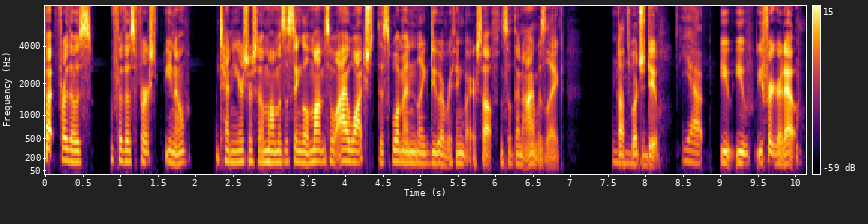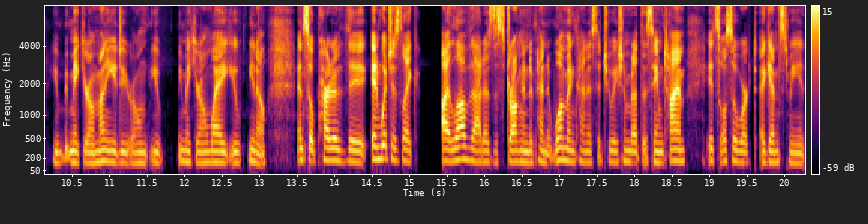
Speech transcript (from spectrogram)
but for those for those first, you know, 10 years or so, mom was a single mom. So I watched this woman like do everything by herself. And so then I was like, That's what you do. Yeah. You you you figure it out. You make your own money. You do your own. You you make your own way. You you know. And so part of the and which is like I love that as a strong independent woman kind of situation, but at the same time, it's also worked against me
